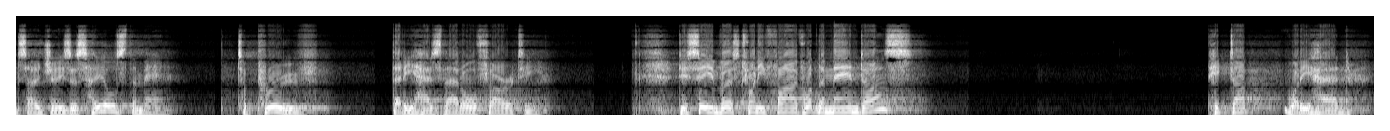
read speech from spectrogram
And so Jesus heals the man to prove that he has that authority. Do you see in verse 25 what the man does? Picked up what he had,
